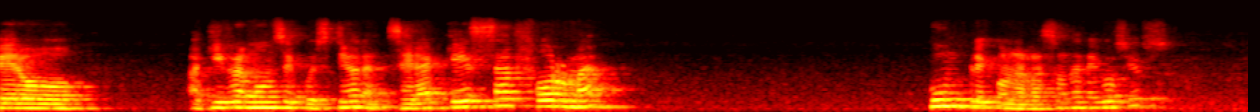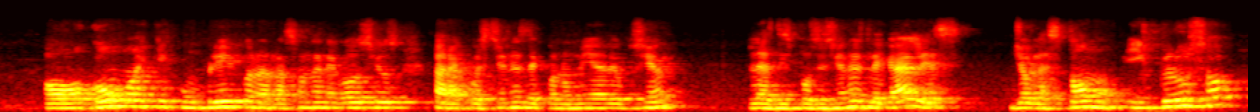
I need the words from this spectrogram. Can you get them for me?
Pero aquí Ramón se cuestiona, ¿será que esa forma cumple con la razón de negocios? O cómo hay que cumplir con la razón de negocios para cuestiones de economía de opción. Las disposiciones legales yo las tomo, incluso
